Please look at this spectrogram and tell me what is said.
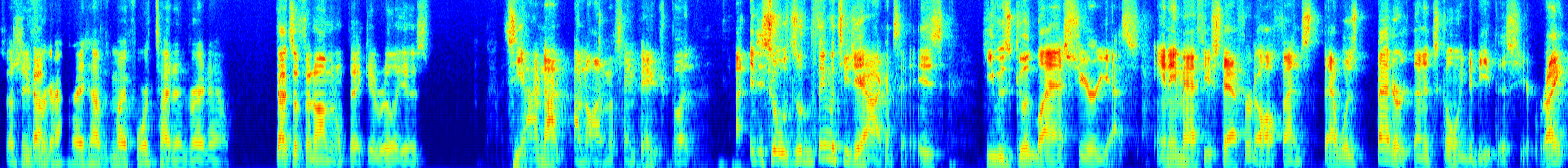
especially yeah. for a guy that I have my fourth tight end right now. That's a phenomenal pick. It really is. See, I'm not I'm not on the same page, but so so the thing with TJ Hockenson is he was good last year, yes, in a Matthew Stafford offense that was better than it's going to be this year, right?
